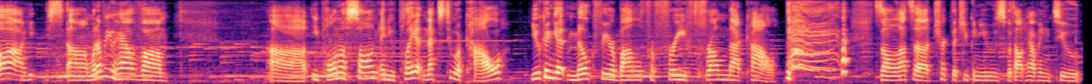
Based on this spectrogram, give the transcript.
Ah, oh, um, whenever you have um, uh, Epona song and you play it next to a cow, you can get milk for your bottle for free from that cow. So that's a trick that you can use without having to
